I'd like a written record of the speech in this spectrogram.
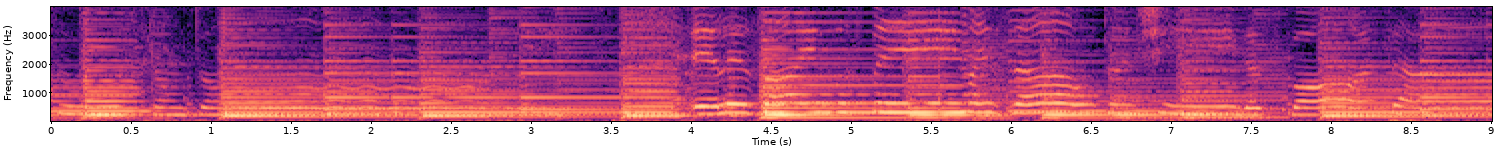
vossos frontões. Elevai-vos bem mais alto, antigas portas.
